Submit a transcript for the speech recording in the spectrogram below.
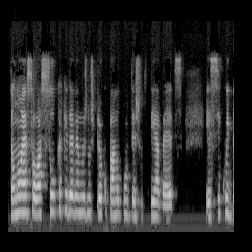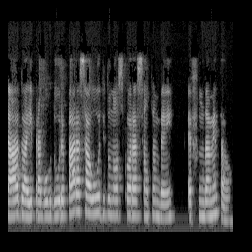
Então, não é só o açúcar que devemos nos preocupar no contexto do diabetes. Esse cuidado aí para a gordura, para a saúde do nosso coração também é fundamental.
